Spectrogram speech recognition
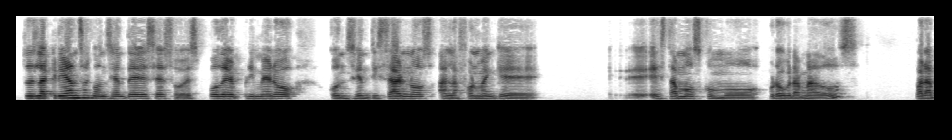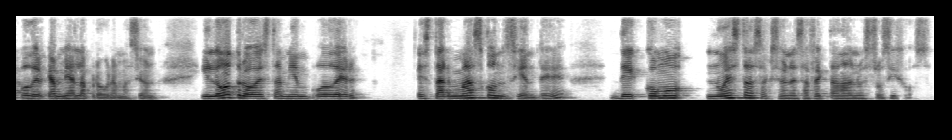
Entonces la crianza consciente es eso, es poder primero concientizarnos a la forma en que estamos como programados para poder cambiar la programación. Y lo otro es también poder estar más consciente de cómo nuestras acciones afectan a nuestros hijos.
